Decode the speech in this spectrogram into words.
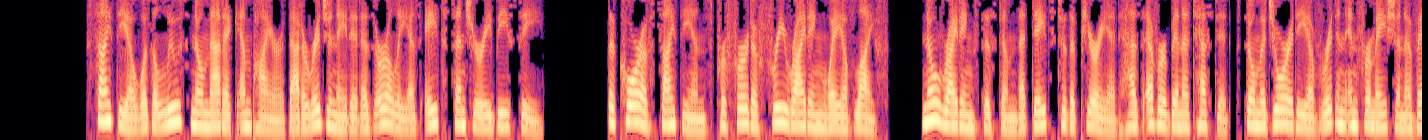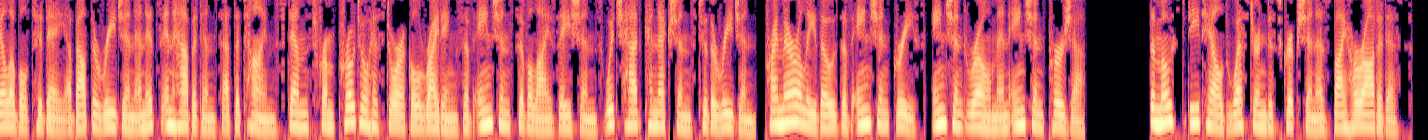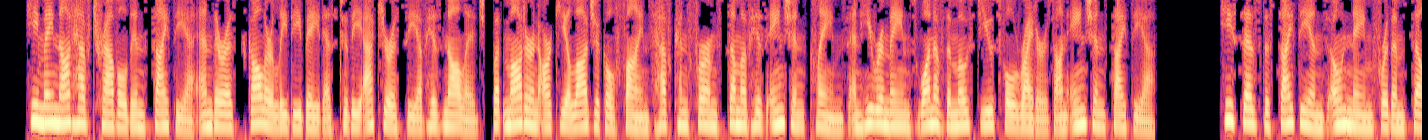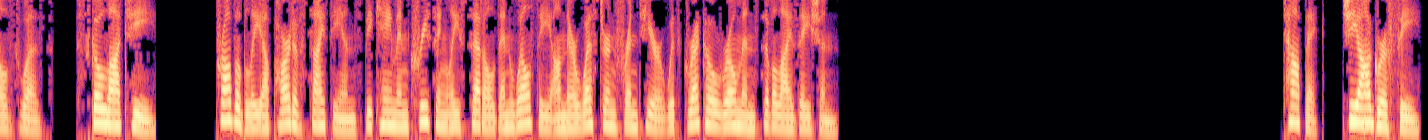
Scythia was a loose nomadic empire that originated as early as 8th century BC. The core of Scythians preferred a free-riding way of life. No writing system that dates to the period has ever been attested, so majority of written information available today about the region and its inhabitants at the time stems from protohistorical writings of ancient civilizations which had connections to the region, primarily those of ancient Greece, ancient Rome and ancient Persia. The most detailed Western description is by Herodotus. He may not have traveled in Scythia and there is scholarly debate as to the accuracy of his knowledge, but modern archaeological finds have confirmed some of his ancient claims and he remains one of the most useful writers on ancient Scythia. He says the Scythians' own name for themselves was Scoloti. Probably a part of Scythians became increasingly settled and wealthy on their western frontier with Greco-Roman civilization. Topic: Geography.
